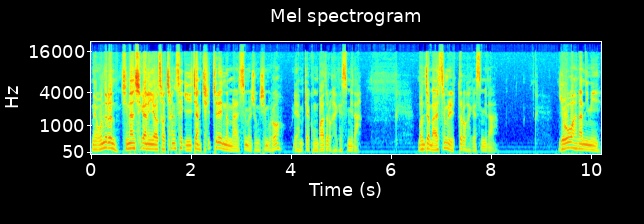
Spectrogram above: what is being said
네, 오늘은 지난 시간에 이어서 창세기 2장 7절에 있는 말씀을 중심으로 우리 함께 공부하도록 하겠습니다. 먼저 말씀을 읽도록 하겠습니다. 여호와 하나님이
